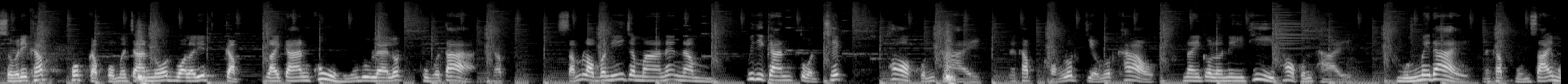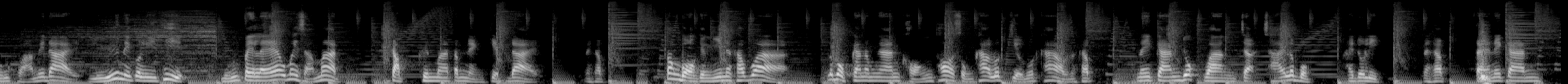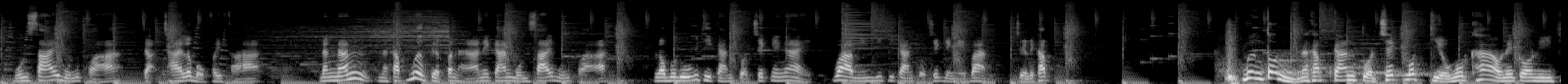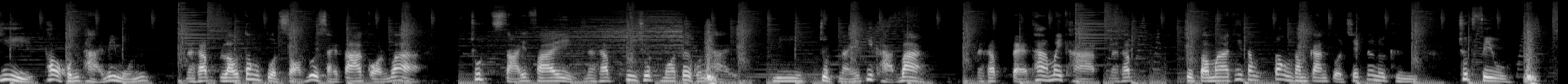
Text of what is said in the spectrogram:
สวัสดีครับ พบกับผมอาจารย์โน้ตวรลิตกับรายการคู่หูดูแลรถคูโบต้านะครับสำหรับวันนี้จะมาแนะนำวิธีการตรวจเช็คท่อขนถ่ายนะครับของรถเกี่ยวรถข้าว ในกรณีที่ท่อขนถ่าย หมุนไม่ได้นะครับหมุนซ้ายหมุนขวาไม่ได้ หรือในกรณีที่หมุนไปแล้วไม่สามารถกลับคืนมาตำแหน่งเก็บได้นะครับต้องบอกอย่างนี้นะครับว่าระบบการทำงานของท่อส่งข้าวรถเกี่ยวรถข้าวนะครับในการยกวางจะใช้ระบบไฮดรอลิก นะครับ แต่ในการหมุนซ้ายหมุนขวาจะใช้ระบบไฟฟ้า ดังนั้นนะครับเมื่อเกิดปัญหาในการหมุนซ้ายหมุนขวา เรามาดูวิธีการตรวจเช็คง่ายๆ ว่ามีวิธีการตรวจเช็คยังไงบ้างเชิญเลยครับ เบื้องต้นนะครับการตรวจเช็ครถเกี่ยวรถข้าวในกรณีที่ท่อขนถ่ายไม่หมุนนะครับเราต้องตรวจสอบด้วยสายตาก่อนว่า ชุดสายไฟนะครับที่ชุดมอเตอร์ขนถ่าย มีจุดไหนที่ขาดบ้างนะครับแต่ถ้าไม่ขาดนะครับ จุดต่อมาที่ต้องต้องทำการตรวจเช็คนั่นก็คือชุดฟิล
